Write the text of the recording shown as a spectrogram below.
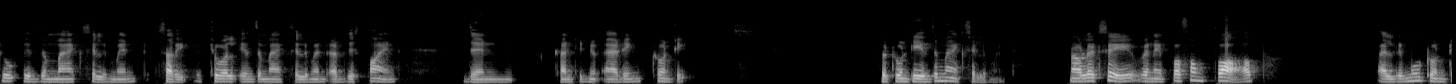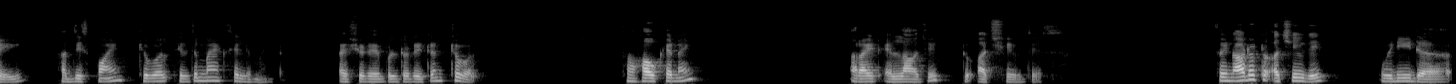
2 is the max element sorry 12 is the max element at this point. Then continue adding 20 so 20 is the max element. Now let's say when I perform pop, I'll remove 20. At this point, 12 is the max element. I should be able to return 12. So how can I write a logic to achieve this? So in order to achieve this, we need uh,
